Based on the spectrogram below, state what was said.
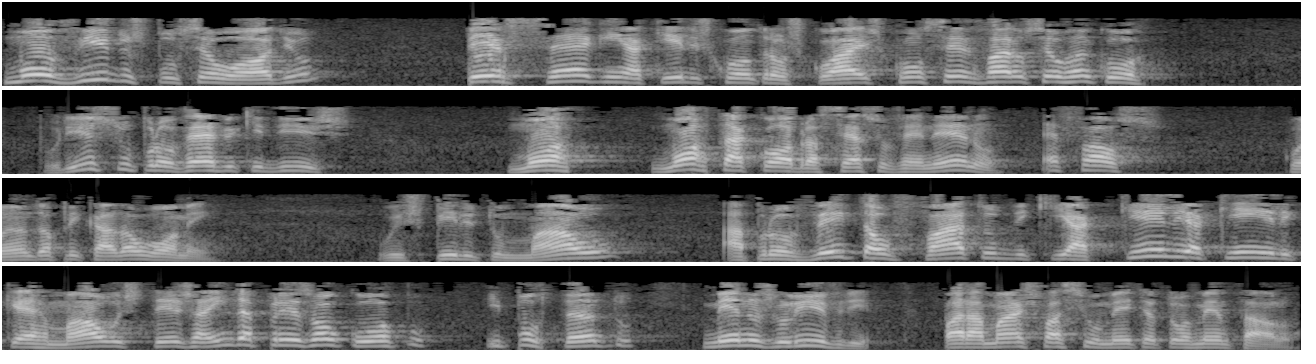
movidos por seu ódio, perseguem aqueles contra os quais conservaram seu rancor. Por isso, o provérbio que diz: morta a cobra, cessa o veneno, é falso, quando aplicado ao homem. O espírito mau aproveita o fato de que aquele a quem ele quer mal esteja ainda preso ao corpo e, portanto, menos livre para mais facilmente atormentá-lo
